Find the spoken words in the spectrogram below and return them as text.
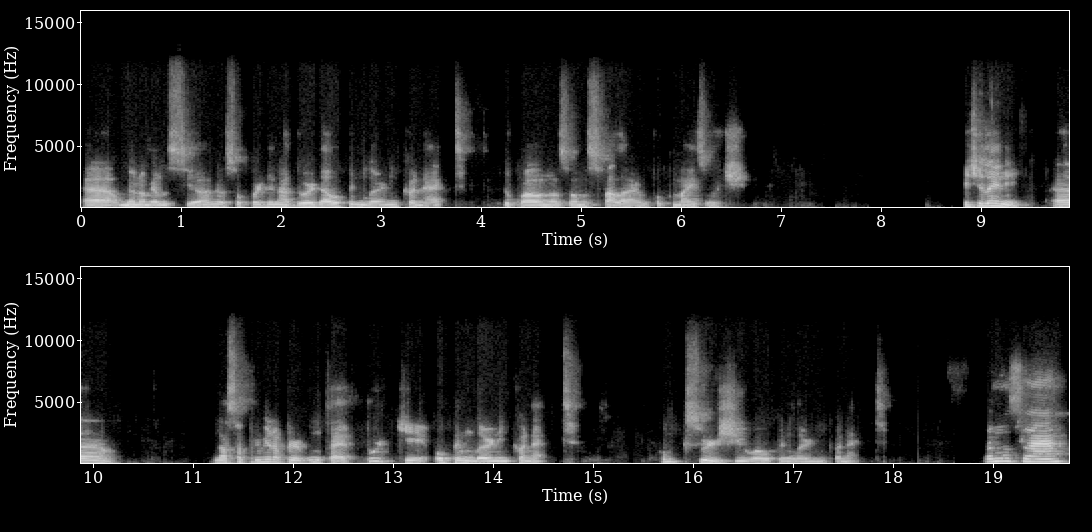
Uh, meu nome é Luciano, eu sou coordenador da Open Learning Connect, do qual nós vamos falar um pouco mais hoje. Edilene, uh, nossa primeira pergunta é, por que Open Learning Connect? Como que surgiu a Open Learning Connect? Vamos lá.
